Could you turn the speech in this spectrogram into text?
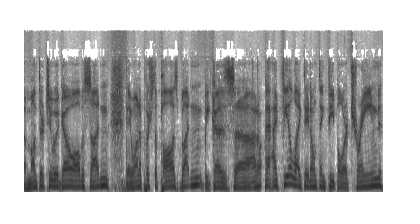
a month or two ago, all of a sudden they want to push the pause button because uh, I don't. I feel like they don't think people are trained.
